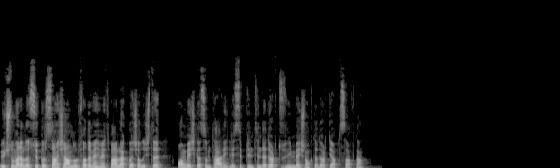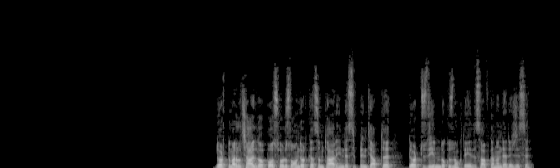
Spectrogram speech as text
Üç numaralı Super Sun Şanlıurfa'da Mehmet Parlak'la çalıştı. 15 Kasım tarihli sprintinde 425.4 yaptı Safkan. Dört numaralı Child of Bosphorus 14 Kasım tarihinde sprint yaptı. 429.7 Safkan'ın derecesi.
